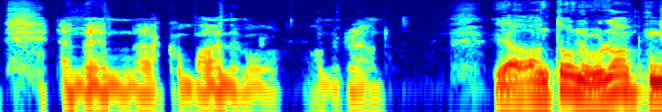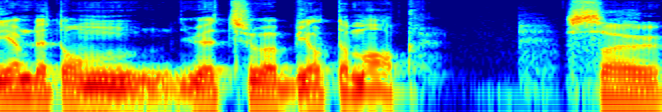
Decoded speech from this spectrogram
and then uh, combine them all on the ground. Ja, Anton, hoe lank neem dit om jy weet so 'n beeld te maak? So,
